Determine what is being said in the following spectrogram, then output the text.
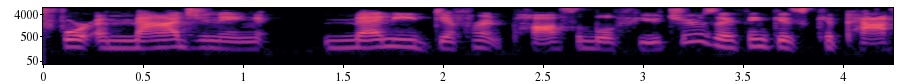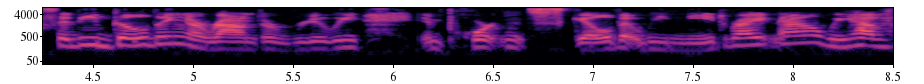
for imagining many different possible futures, I think is capacity building around a really important skill that we need right now. We have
